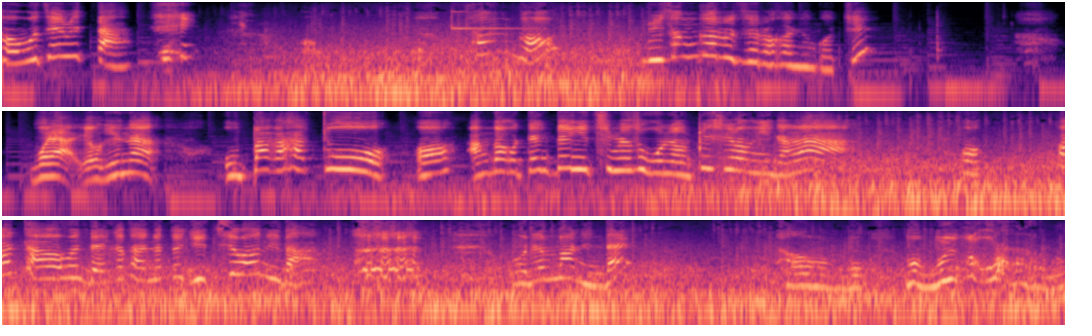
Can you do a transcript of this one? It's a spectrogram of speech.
너무 재밌다 어, 상가? 우리 상가로 들어가는 거지? 뭐야 여기는 오빠가 학교 어? 안 가고 땡땡이 치면서 오는 PC방이잖아 어? 어 다음은 내가 다녔던 유치원이다 오랜만인데? 다음은 뭐, 뭐 물속으로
